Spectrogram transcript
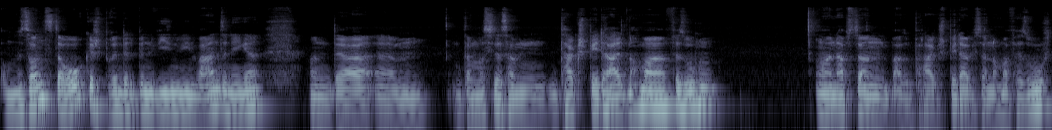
umsonst da hochgesprintet bin wie, wie ein Wahnsinniger. Und ja, ähm, dann muss ich das am Tag später halt nochmal versuchen. Und hab's dann, also ein paar Tage später habe ich dann nochmal versucht,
